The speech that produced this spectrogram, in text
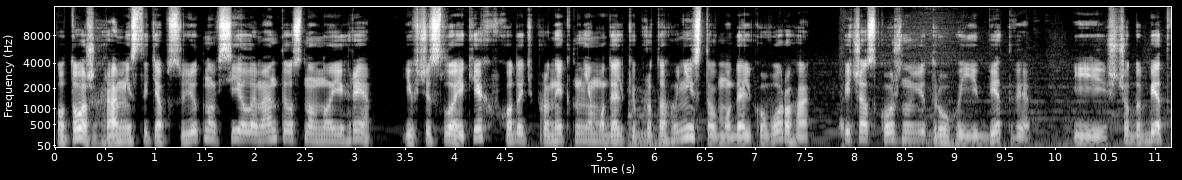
Отож, гра містить абсолютно всі елементи основної гри, і в число яких входить проникнення модельки протагоніста в модельку ворога під час кожної другої битви. І щодо битв,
